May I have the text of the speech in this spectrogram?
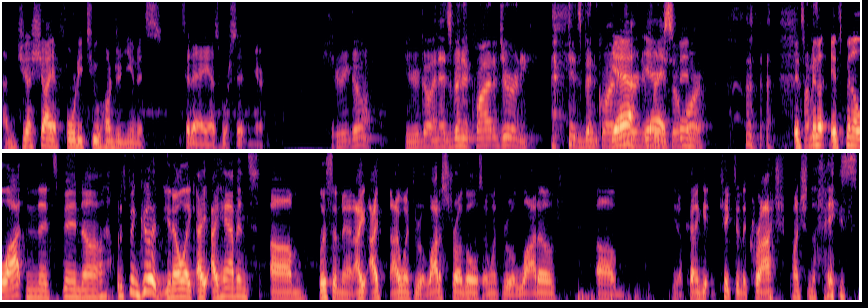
I'm just shy of 4,200 units today as we're sitting here. Here you go. Here you go. And it's been a quite a journey. it's been quite yeah, a journey yeah, for you so been, far. it's I been a, it's been a lot and it's been uh but it's been good. You know, like I, I haven't um listen man, I, I I went through a lot of struggles. I went through a lot of um you know, kind of getting kicked in the crotch, punched in the face,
